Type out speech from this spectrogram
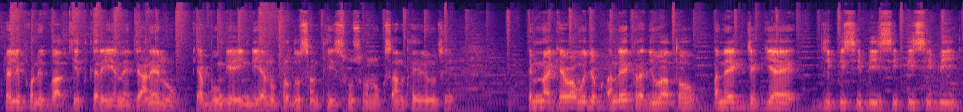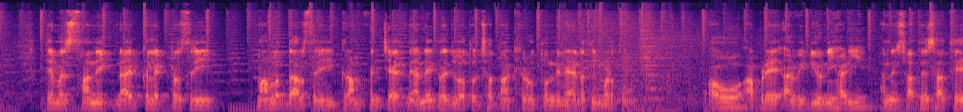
ટેલિફોનિક વાતચીત કરી અને જાણેલું કે આ બુંગે ઇન્ડિયાનું પ્રદૂષણથી શું શું નુકસાન થઈ રહ્યું છે. એમના કહેવા મુજબ અનેક રજૂઆતો અનેક જગ્યાએ જીપીસીબી સીપીસીબી તેમજ સ્થાનિક નાયબ કલેક્ટરશ્રી મામલતદારશ્રી ગ્રામ પંચાયતને અનેક રજૂઆતો છતાં ખેડૂતોને ન્યાય નથી મળતું. આવો આપણે આ વીડિયો નિહાળીએ અને સાથે સાથે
